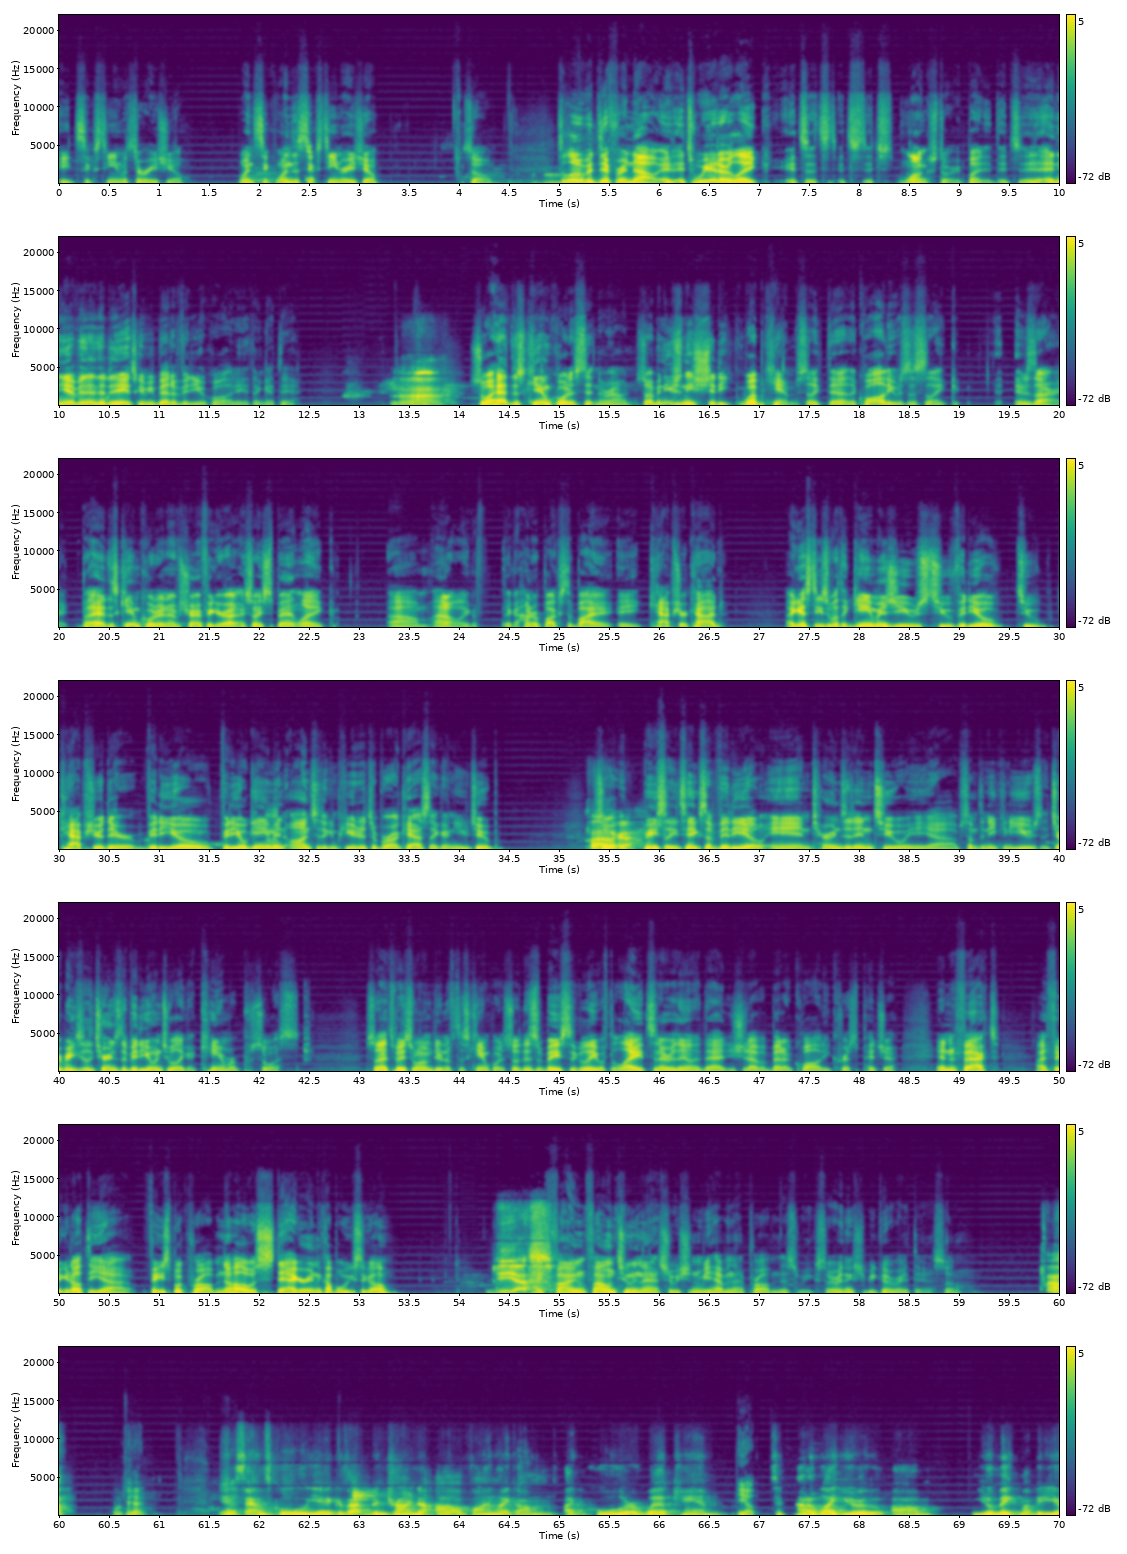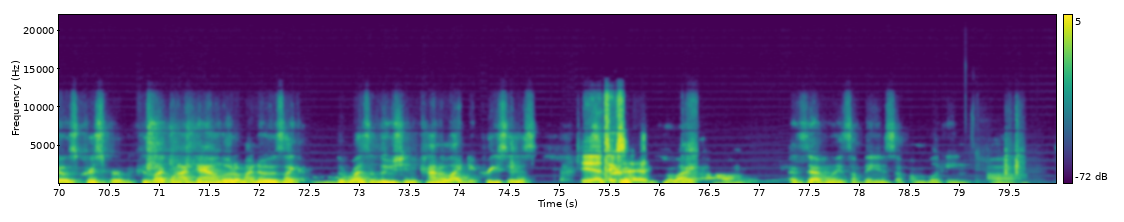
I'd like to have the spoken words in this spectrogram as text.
eight sixteen. What's the ratio? One six one to sixteen ratio. So it's a little bit different now. It, it's weirder. Like it's it's it's it's long story, but it's and the end of the day, it's gonna be better video quality. I think at there. Uh, So I had this camcorder sitting around. So I've been using these shitty webcams. Like the the quality was just like it was all right. But I had this camcorder and I was trying to figure out. So I spent like um I don't know like a, like a hundred bucks to buy a, a capture card. I guess these are what the gamers use to video to capture their video video gaming onto the computer to broadcast like on YouTube. Oh, So okay. it basically takes a video and turns it into a uh, something you can use. It basically turns the video into like a camera source. So that's basically what I'm doing with this camcorder. So this is basically with the lights and everything like that. You should have a better quality, crisp picture. And in fact, I figured out the uh, Facebook problem. Know how it was staggering a couple weeks ago? Yes. I Yes. found found tuned that, so we shouldn't be having that problem this week. So everything should be good right there. So Oh, okay. Yeah. Yeah, it sounds cool. Yeah, because I've been trying to uh, find like um like a cooler webcam Yep. to kind of like you know um you know make my videos crisper because like when I download them, I notice like the resolution kind of like decreases. Yeah, it takes a hit. So like um that's definitely something and stuff I'm looking uh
